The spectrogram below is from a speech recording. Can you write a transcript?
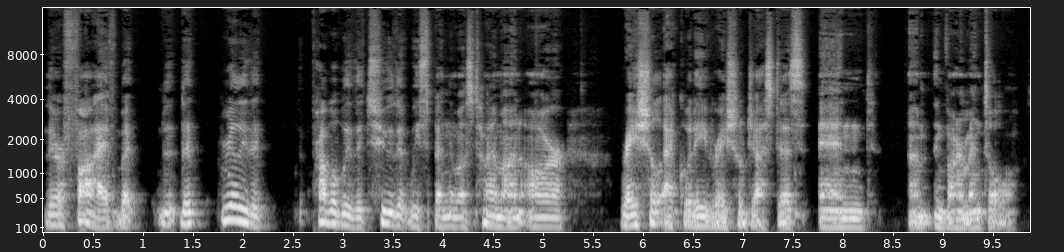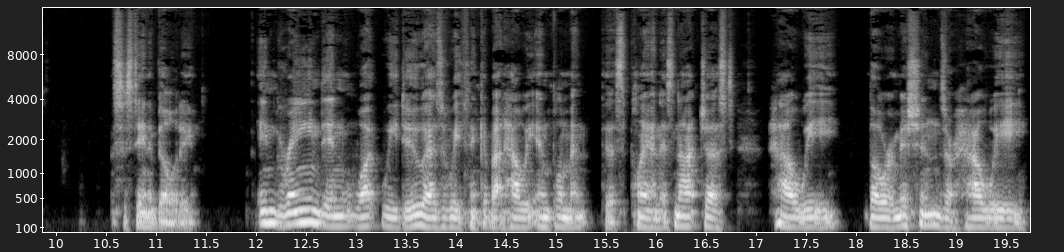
There are five, but the, the really the probably the two that we spend the most time on are racial equity, racial justice, and um, environmental sustainability ingrained in what we do as we think about how we implement this plan is not just how we lower emissions or how we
